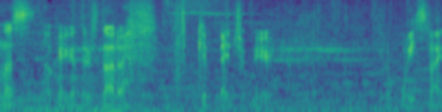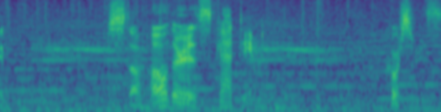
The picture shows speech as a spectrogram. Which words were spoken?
Unless okay, there's not a good bench up here. I'm gonna waste my stuff. Oh, there is. God damn it. Of course there is.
